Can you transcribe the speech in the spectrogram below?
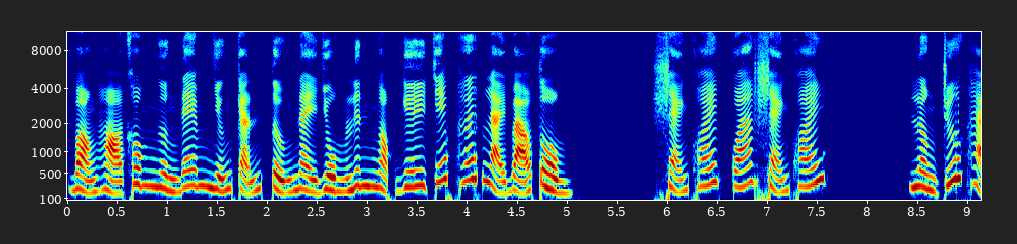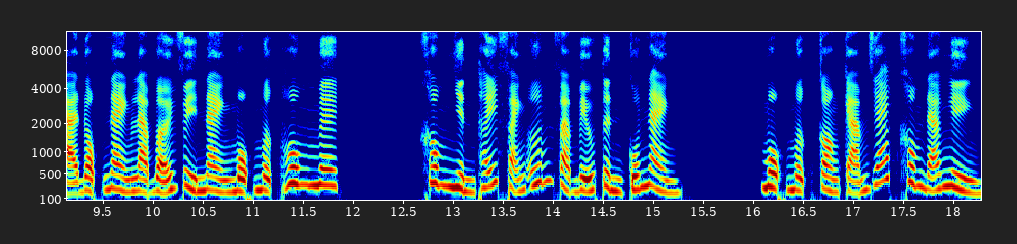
Bọn họ không ngừng đem những cảnh tượng này dùng linh ngọc ghi chép hết lại bảo tồn. Sảng khoái quá sảng khoái. Lần trước hạ độc nàng là bởi vì nàng một mực hôn mê, không nhìn thấy phản ứng và biểu tình của nàng. Một mực còn cảm giác không đã nghiền.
